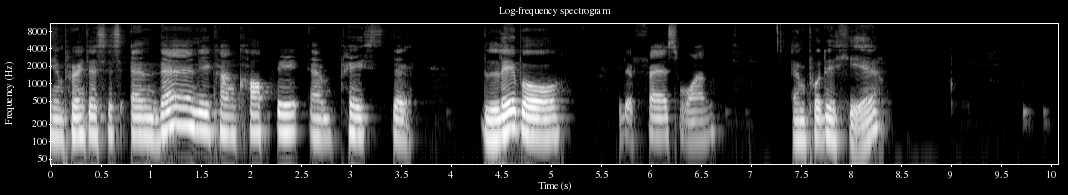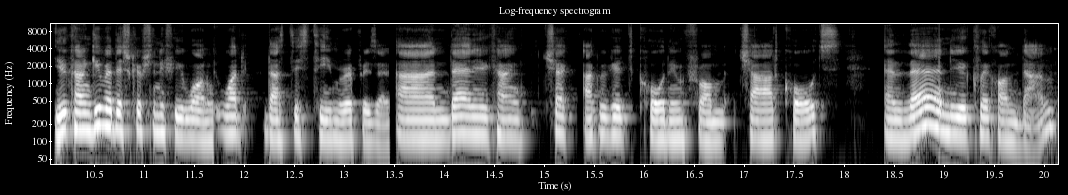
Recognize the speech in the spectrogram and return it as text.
in parentheses and then you can copy and paste the label, the first one, and put it here. You can give a description if you want. What does this theme represent? And then you can check aggregate coding from child codes. And then you click on done.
